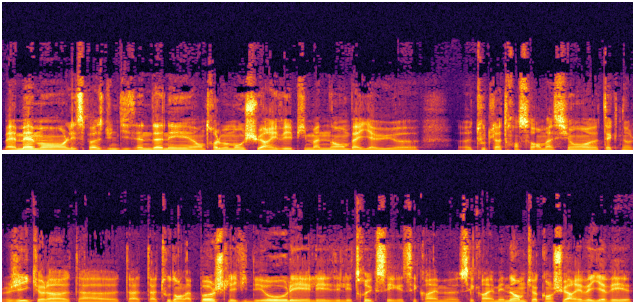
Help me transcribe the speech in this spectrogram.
bah, même en l'espace d'une dizaine d'années, entre le moment où je suis arrivé et puis maintenant, bah, il y a eu euh, euh, toute la transformation euh, technologique. Là, tu as, tout dans la poche, les vidéos, les, les, les trucs, c'est quand, même, quand même énorme. Tu vois, quand je suis arrivé, il y avait,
